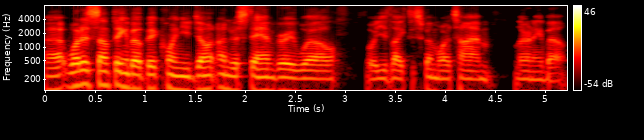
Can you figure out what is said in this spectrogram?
Uh, what is something about Bitcoin you don't understand very well, or you'd like to spend more time learning about?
